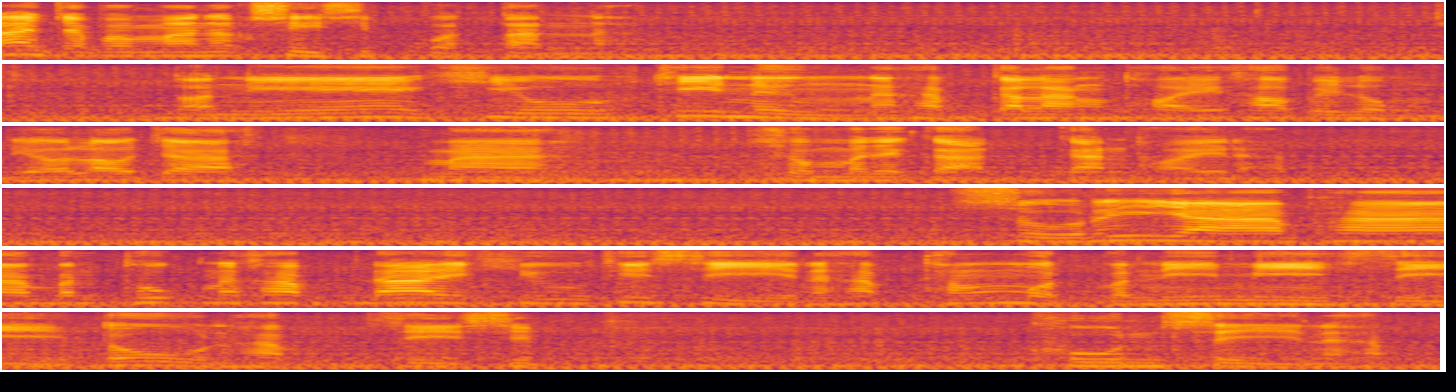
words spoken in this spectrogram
น่าจะประมาณสัก 40 กว่าตันนะตอนนี้คิวที่ 1 นะครับกำลังถอยเข้าไปลง เดี๋ยวเราจะมาชมบรรยากาศการถอยนะครับ สุริยาพาบรรทุกนะครับ ได้คิวที่ 4 นะครับ ทั้งหมดวันนี้มี 4 ตู้นะครับ 40 คูณ 4 นะครับ อ่า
